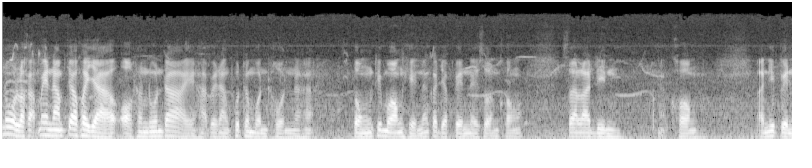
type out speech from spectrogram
นู่นแหละครับแม่น้ำเจ้าพระยาออกทางนู้นได้ฮะไปทางพุทธมณฑลนะฮะตรงที่มองเห็นนั่นก็จะเป็นในส่วนของสาราดินคลอง อันนี้เป็น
